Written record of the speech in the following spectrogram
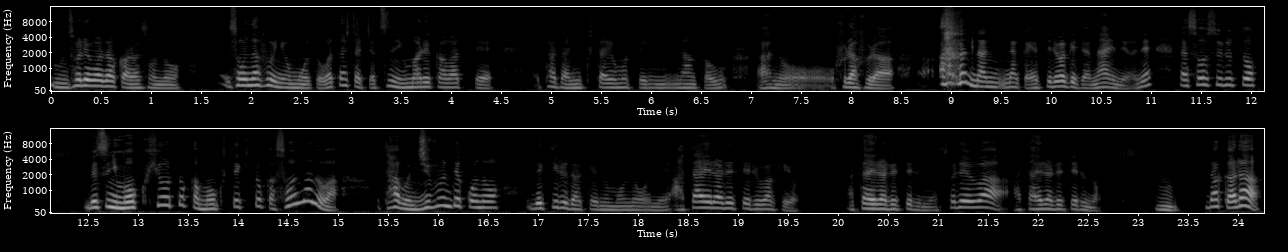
うん、それはだからその、そんな風に思うと私たちは常に生まれ変わってただ肉体を持ってなんかあのふらふら なんかやってるわけじゃないのよね。だそうすると別に目標とか目的とかそんなのは多分自分でこのできるだけのものをね与えられてるわけよ。与えられてるのよ。それは与えられてるの。うん。だから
